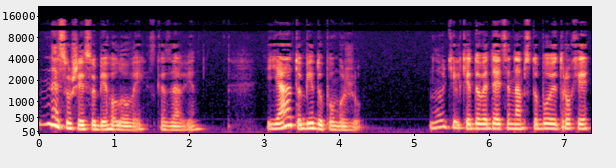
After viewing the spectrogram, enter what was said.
Не суши собі голови, сказав він. Я тобі допоможу. Ну, тільки доведеться нам з тобою трохи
